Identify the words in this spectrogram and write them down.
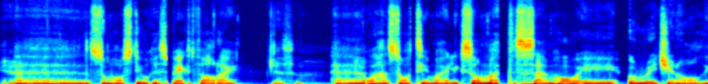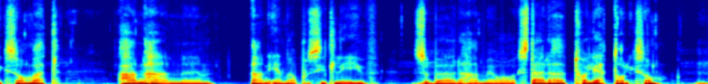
eh, som har stor respekt för dig. Jaså? Eh, och han sa till mig liksom att Sam H är original. Liksom att han, han, eh, han ändrar på sitt liv så Mm. började han med att städa toaletter. Liksom. Mm.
